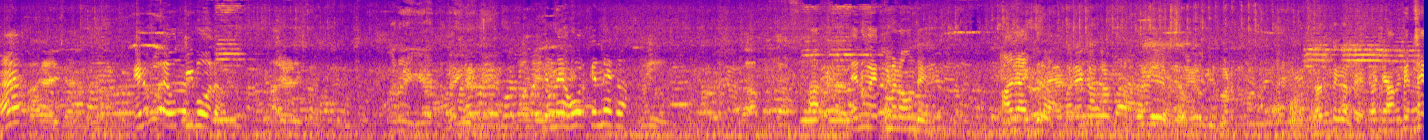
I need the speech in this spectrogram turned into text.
ਹੈ? ਇਹਨੂੰ ਕੋਈ ਉੱਚੀ ਬੋਲ। ਕਿੰਨੇ ਹੋਰ ਕਿੰਨੇ ਕਾ? ਇਹਨੂੰ ਇੱਕ ਮਿੰਟ ਆਉਂਦੇ ਆ ਜਾ ਇੱਧਰ ਆ। ਪਿੱਛੇ।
